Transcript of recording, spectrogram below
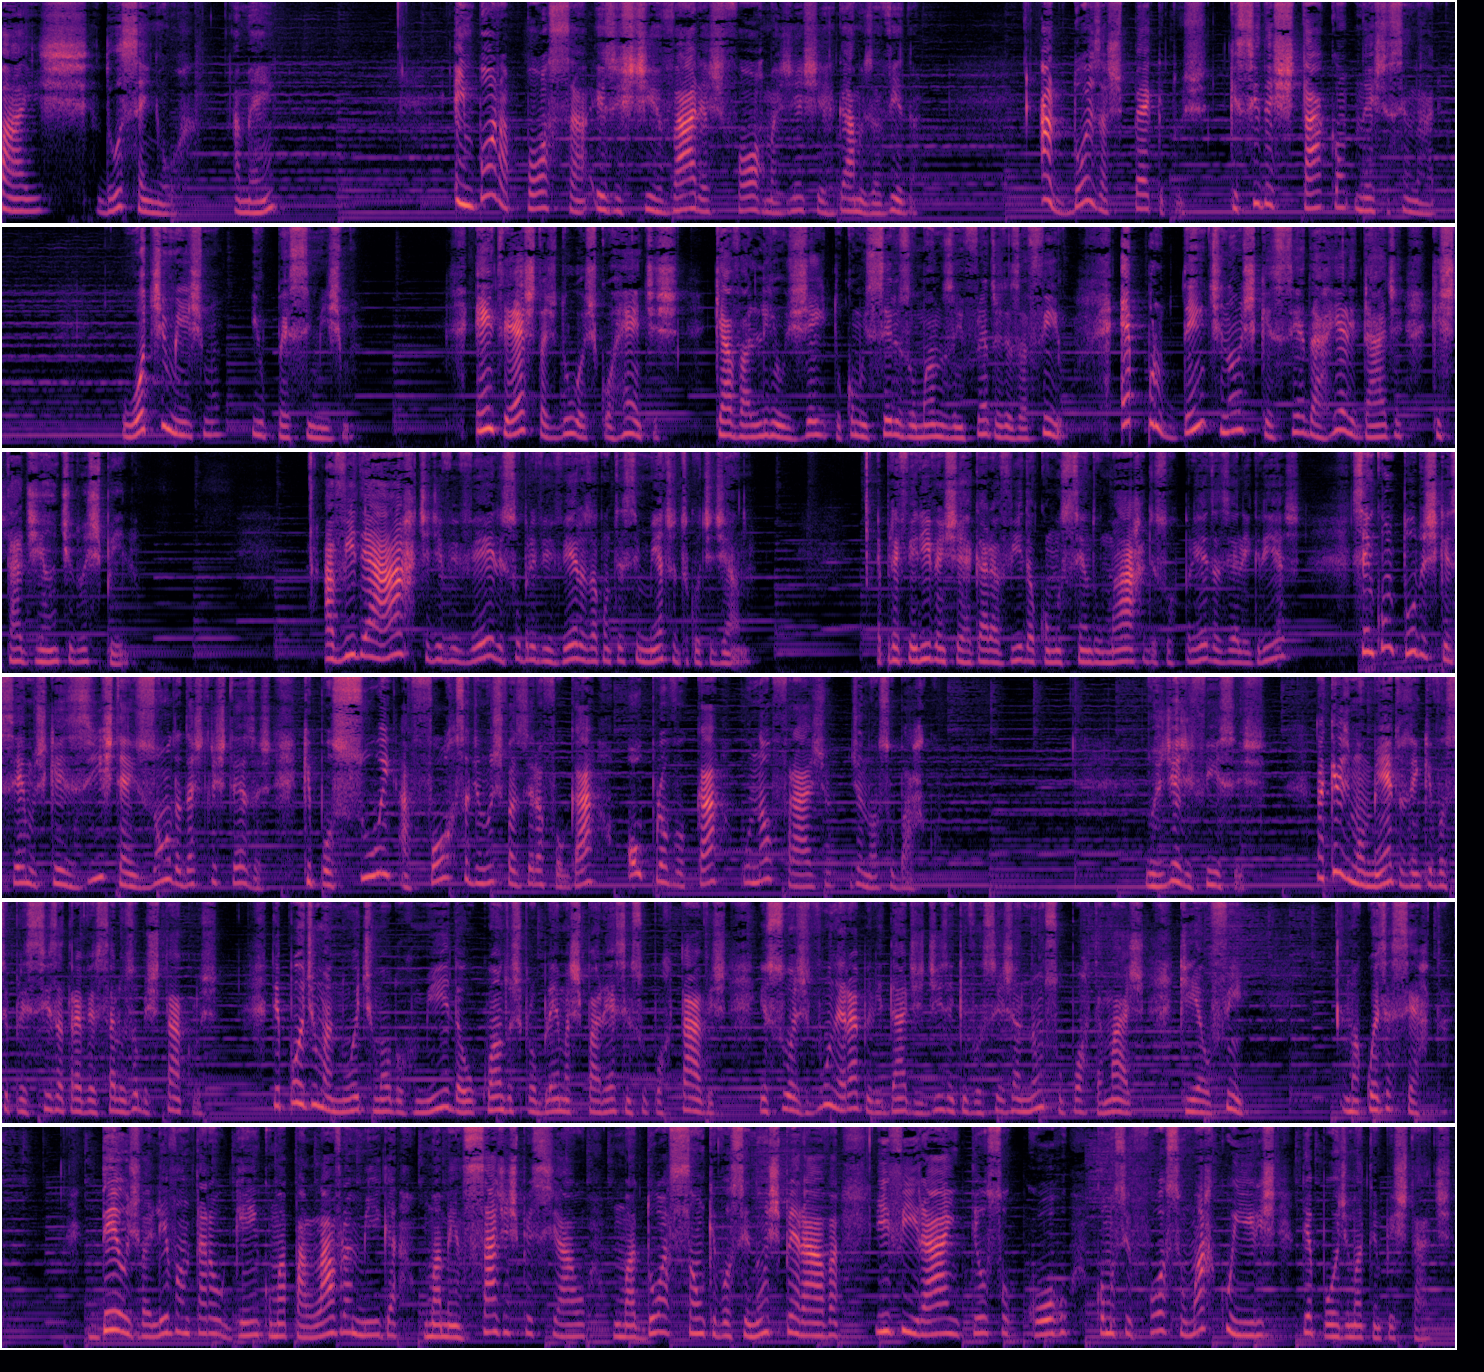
paz do Senhor. Amém? Embora possa existir várias formas de enxergarmos a vida, há dois aspectos que se destacam neste cenário: o otimismo e o pessimismo. Entre estas duas correntes, que avaliam o jeito como os seres humanos enfrentam o desafio, é prudente não esquecer da realidade que está diante do espelho. A vida é a arte de viver e sobreviver aos acontecimentos do cotidiano. É preferível enxergar a vida como sendo um mar de surpresas e alegrias, sem contudo esquecermos que existem as ondas das tristezas, que possuem a força de nos fazer afogar ou provocar o naufrágio de nosso barco. Nos dias difíceis, naqueles momentos em que você precisa atravessar os obstáculos, depois de uma noite mal dormida ou quando os problemas parecem insuportáveis e suas vulnerabilidades dizem que você já não suporta mais, que é o fim, uma coisa é certa: Deus vai levantar alguém com uma palavra amiga, uma mensagem especial, uma doação que você não esperava e virá em teu socorro como se fosse um arco-íris depois de uma tempestade.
